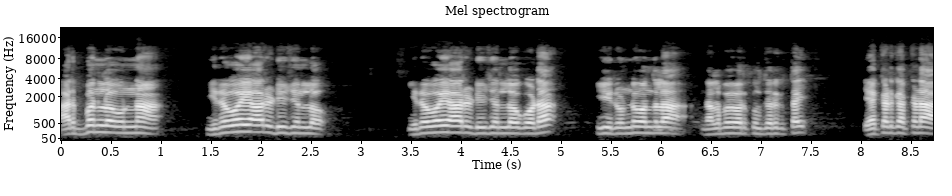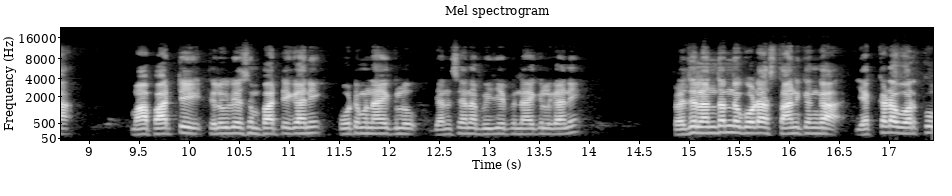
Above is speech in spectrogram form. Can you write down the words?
అర్బన్లో ఉన్న ఇరవై ఆరు డివిజన్లో ఇరవై ఆరు డివిజన్లో కూడా ఈ రెండు వందల నలభై వర్కులు జరుగుతాయి. ఎక్కడికక్కడ మా పార్టీ తెలుగుదేశం పార్టీ కానీ కూటమి నాయకులు జనసేన బీజేపీ నాయకులు కానీ ప్రజలందరినీ కూడా స్థానికంగా ఎక్కడ వర్క్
